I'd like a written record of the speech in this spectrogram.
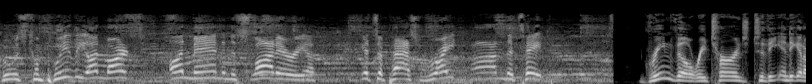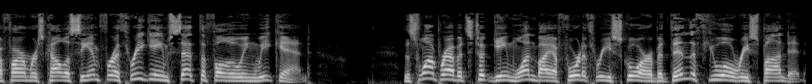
who is completely unmarked, unmanned in the slot area, gets a pass right on the tape. Greenville returned to the Indiana Farmers Coliseum for a three-game set the following weekend. The Swamp Rabbits took game one by a 4-3 score, but then the Fuel responded.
